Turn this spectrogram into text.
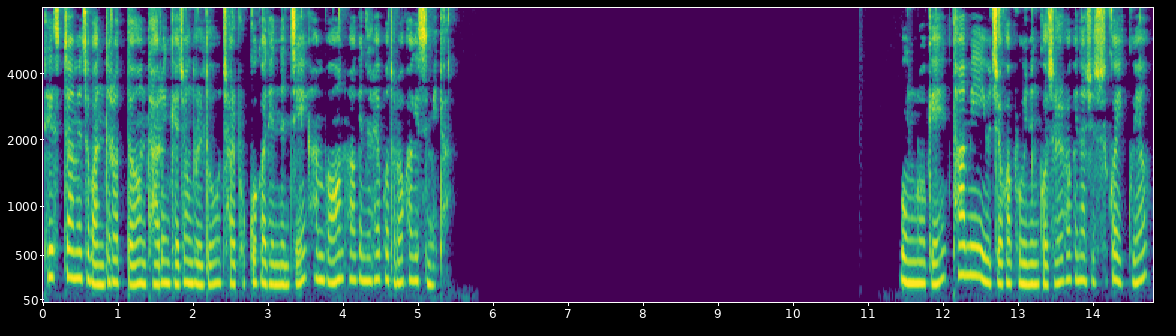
테스트하면서 만들었던 다른 계정들도 잘 복구가 됐는지 한번 확인을 해보도록 하겠습니다. 목록에 타미 유저가 보이는 것을 확인하실 수가 있고요.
